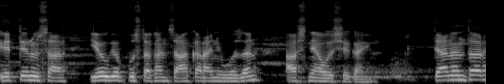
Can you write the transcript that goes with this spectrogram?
येतेनुसार योग्य पुस्तकांचा आकार आणि वजन असणे आवश्यक आहे. त्यानंतर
